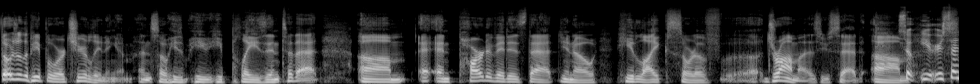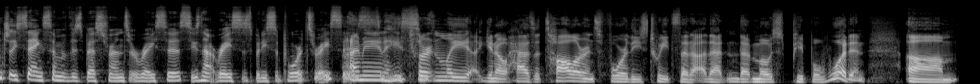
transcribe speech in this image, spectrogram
those are the people who are cheerleading him, and so he he, he plays into that. Um, and part of it is that you know he likes sort of uh, drama, as you said. Um, so you're essentially saying some of his best friends are racist. He's not racist, but he supports racists. I mean, he certainly you know has a tolerance for these tweets that. Uh, that that most people wouldn't. Um,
